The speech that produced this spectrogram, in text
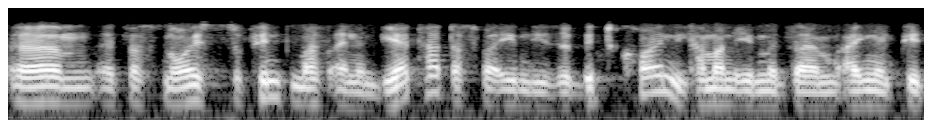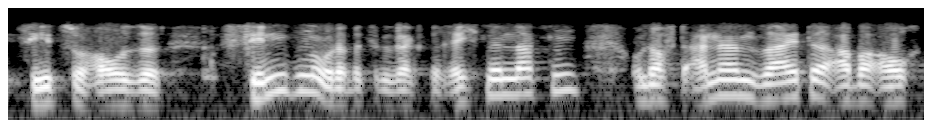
ähm, etwas Neues zu finden, was einen Wert hat. Das war eben diese Bitcoin. Die kann man eben mit seinem eigenen PC zu Hause finden oder besser gesagt berechnen lassen. Und auf der anderen Seite aber auch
